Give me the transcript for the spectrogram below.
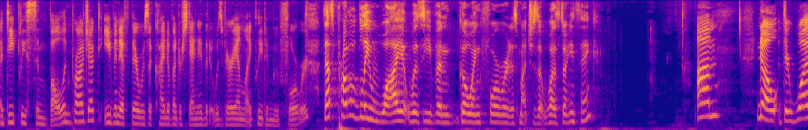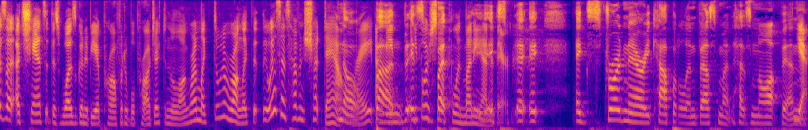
a deeply symbolic project, even if there was a kind of understanding that it was very unlikely to move forward. That's probably why it was even going forward as much as it was, don't you think? Um no, there was a, a chance that this was going to be a profitable project in the long run. Like, don't get me wrong, like the, the oil sands haven't shut down, no, right? I mean, people are still pulling money out of there. It, it, extraordinary capital investment has not been. Yeah.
